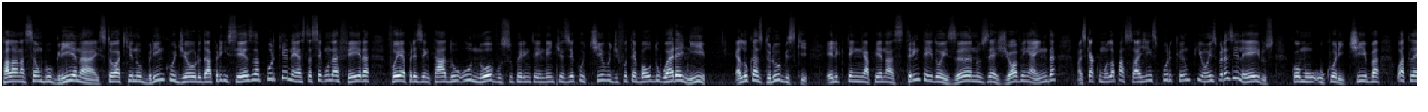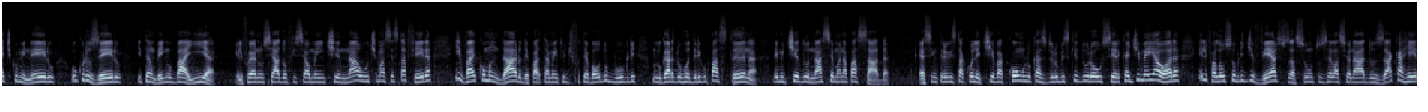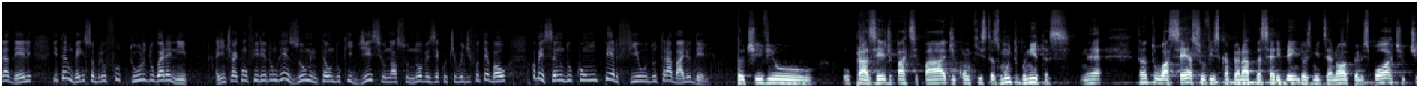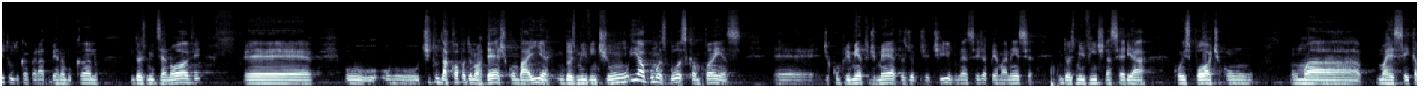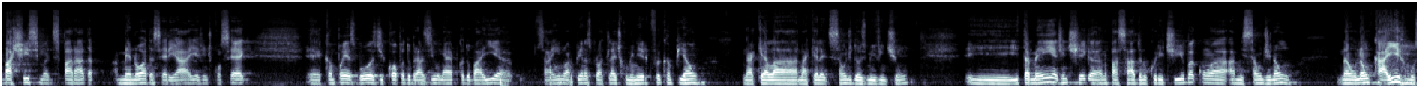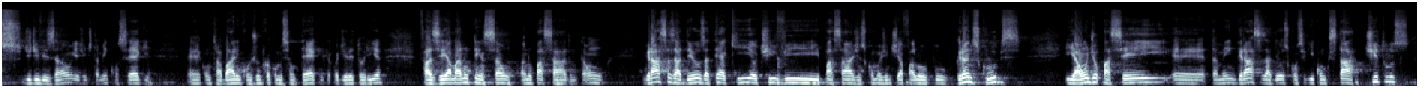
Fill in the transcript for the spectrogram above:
Fala nação bugrina, estou aqui no Brinco de Ouro da Princesa porque nesta segunda-feira foi apresentado o novo superintendente executivo de futebol do Guarani. É Lucas Drubski, ele que tem apenas 32 anos, é jovem ainda, mas que acumula passagens por campeões brasileiros, como o Coritiba, o Atlético Mineiro, o Cruzeiro e também o Bahia. Ele foi anunciado oficialmente na última sexta-feira e vai comandar o departamento de futebol do Bugre no lugar do Rodrigo Pastana, demitido na semana passada. Essa entrevista coletiva com Lucas Drubes, que durou cerca de meia hora, ele falou sobre diversos assuntos relacionados à carreira dele e também sobre o futuro do Guarani. A gente vai conferir um resumo, então, do que disse o nosso novo executivo de futebol, começando com um perfil do trabalho dele. Eu tive o, o prazer de participar de conquistas muito bonitas, né? Tanto o acesso e o vice-campeonato da Série B em 2019 pelo esporte, o título do Campeonato Pernambucano em 2019, é, o, o, título da Copa do Nordeste com Bahia em 2021 e algumas boas campanhas é, de cumprimento de metas, de objetivo, né? Seja a permanência em 2020 na Série A com o esporte, com uma, uma receita baixíssima, disparada a menor da Série A e a gente consegue. É, campanhas boas de Copa do Brasil na época do Bahia, saindo apenas para o Atlético Mineiro, que foi campeão naquela, naquela edição de 2021. E, e, também a gente chega ano passado no Curitiba com a, a, missão de não, não, não cairmos de divisão e a gente também consegue, é, com o trabalho em conjunto com a comissão técnica, com a diretoria, fazer a manutenção ano passado. Então, graças a Deus, até aqui eu tive passagens, como a gente já falou, por grandes clubes, e aonde eu passei, é, também, graças a Deus, consegui conquistar títulos,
